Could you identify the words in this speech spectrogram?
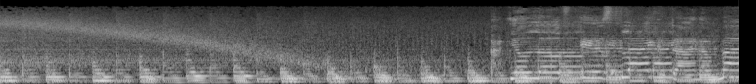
take love is like you're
